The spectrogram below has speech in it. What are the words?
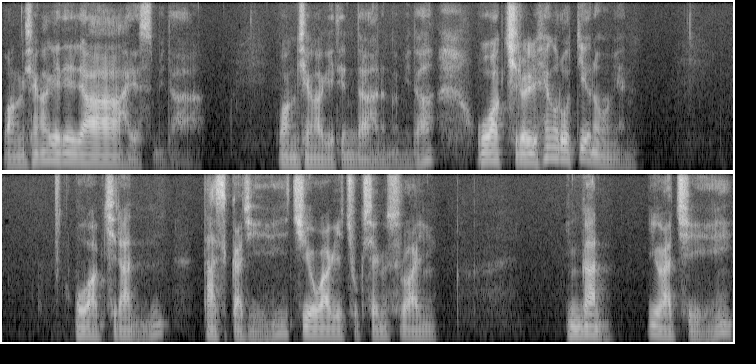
왕생하게 되자 하였습니다. 왕생하게 된다 하는 겁니다. 오악치를 행으로 뛰어넘으면 오악치란 다섯 가지 지옥악이 축생 수라인 인간 이같이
